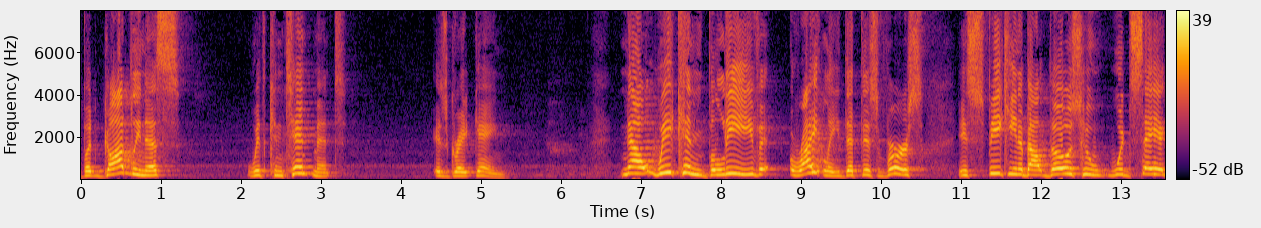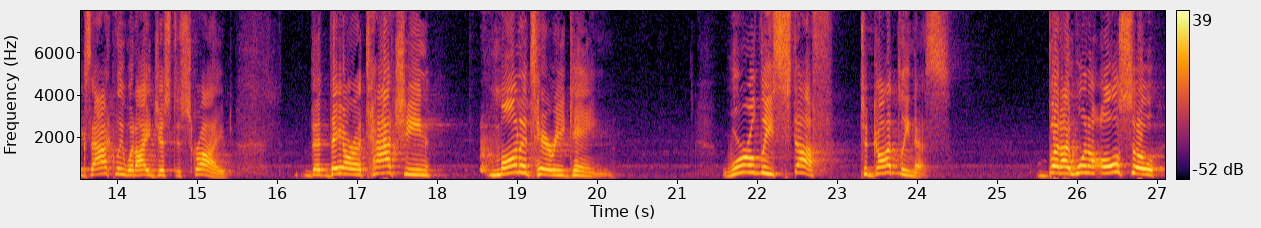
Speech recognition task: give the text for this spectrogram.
But godliness with contentment is great gain. Now, we can believe rightly that this verse is speaking about those who would say exactly what I just described that they are attaching monetary gain, worldly stuff to godliness. But I want to also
